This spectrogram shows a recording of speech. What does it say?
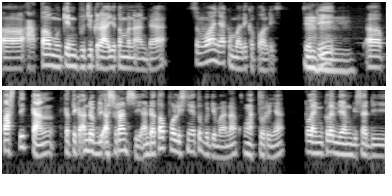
eh, atau mungkin bujuk rayu teman Anda. Semuanya kembali ke polis. Jadi Mhm. eh, pastikan ketika Anda beli asuransi, Anda tahu polisnya itu bagaimana ngaturnya, klaim-klaim yang bisa di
